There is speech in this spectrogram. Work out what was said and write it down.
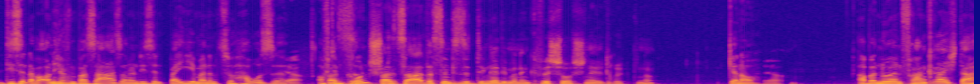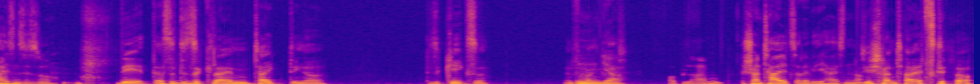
Die sind aber auch nicht auf dem Bazar, sondern die sind bei jemandem zu Hause. Ja. Auf dem Bas- Grundstück. Basar, das sind diese Dinger, die man in Quizshows schnell drückt, ne? genau. Ja. Aber nur in Frankreich, da heißen sie so. Nee, das sind diese kleinen Teigdinger. Diese Kekse. In Mm, Frankreich. ja. Obladen? Chantals oder wie die heißen, ne? Die Chantals, genau.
